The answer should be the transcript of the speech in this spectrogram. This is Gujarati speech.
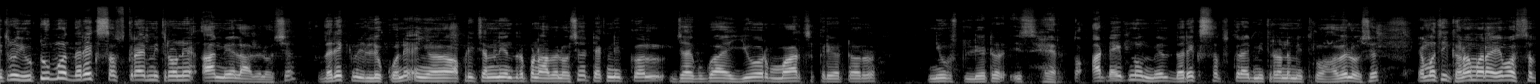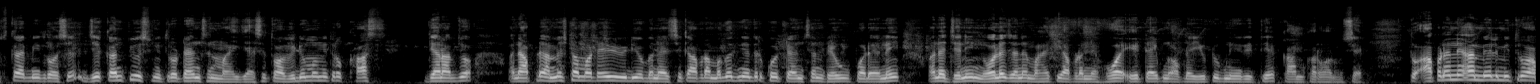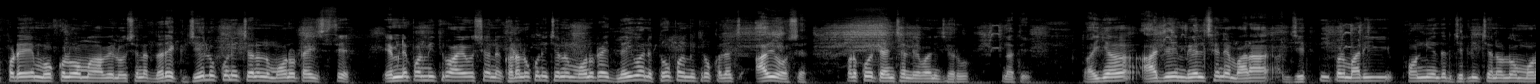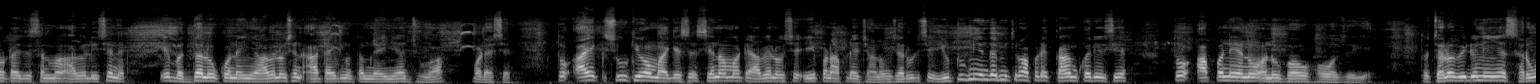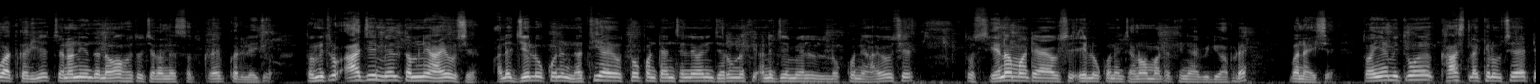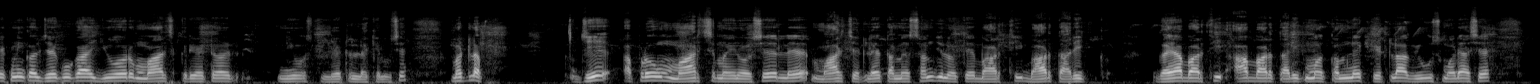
મિત્રો, યુટ્યુબમાં દરેક સબસ્ક્રાઇબ મિત્રોને આ મેલ આવેલો છે. દરેક લોકોને અહીંયા આપણી ચેનલની અંદર પણ આવેલો છે. Technical Jay Guga your March creator newsletter is here તો આ ટાઈપનો મેલ દરેક સબસ્ક્રાઇબ મિત્રના મિત્રો આવેલો છે. એમાંથી ઘણા મારા એવા સબસ્ક્રાઇબ મિત્રો છે, જે કન્ફ્યુઝ મિત્રો ટેન્શનમાં આવી જાય છે. તો આ વિડીયોમાં મિત્રો ખાસ ધ્યાન આપજો. અને આપણે હંમેશા માટે એવી વીડિયો બનાવી છે કે આપણા મગજની અંદર કોઈ ટેન્શન રહેવું પડે નહીં અને જેની નોલેજ અને માહિતી આપણને હોય એ ટાઈપનું આપણે યુટ્યુબની રીતે કામ કરવાનું છે. તો આપણને આ મેલ મિત્રો આપણે મોકલવામાં આવેલો છે અને દરેક જે લોકોની ચેનલ મોનોટાઈઝ છે, એમને પણ મિત્રો આવ્યો છે અને ઘણા લોકોની ચેનલ મોનોટાઈઝ નહીં હોય ને તો પણ મિત્રો કદાચ આવ્યો હશે. પણ કોઈ ટેન્શન લેવાની જરૂર નથી. તો અહીંયા આ જે મેલ છે ને, મારા જેટલી પણ મારી ફોનની અંદર જેટલી ચેનલો મોનોટાઇઝેશનમાં આવેલી છે ને, એ બધા લોકોને અહીંયા આવેલો છે ને, આ ટાઈપનું તમને અહીંયા જોવા મળે છે. તો આ એક શું કહેવા માગે છે, શેના માટે આવેલો છે એ પણ આપણે જાણવું જરૂરી છે. યુટ્યુબની અંદર મિત્રો આપણે કામ કરીએ છીએ, તો આપણને એનો અનુભવ હોવો જોઈએ. તો ચલો વિડીયોની અહીંયા શરૂઆત કરીએ. ચેનલની અંદર નવા હોય તો ચેનલને સબસ્ક્રાઈબ કરી લેજો. તો મિત્રો, આ જે મેલ તમને આવ્યો છે અને જે લોકોને નથી આવ્યો તો પણ ટેન્શન લેવાની જરૂર નથી. અને જે મેલ લોકોને આવ્યો છે તો શેના માટે આવ્યો છે એ લોકોને જાણવા માટે થઈને આ વીડિયો આપણે બનાવી છે. તો અહીંયા મિત્રો, ખાસ લખેલું છે technical Jay Goga your March creator newsletter લખેલું છે. મતલબ, જે આપણો માર્ચ મહિનો છે એટલે માર્ચ એટલે તમે સમજી લો કે બારથી બાર તારીખ, ગયા બારથી આ બાર તારીખમાં તમને કેટલા વ્યૂઝ મળ્યા છે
